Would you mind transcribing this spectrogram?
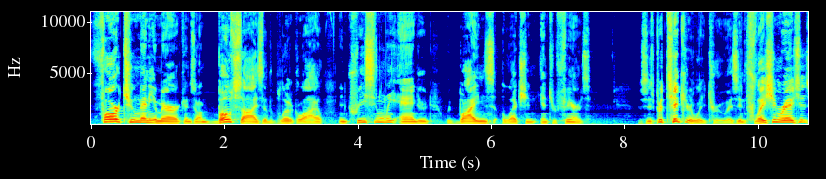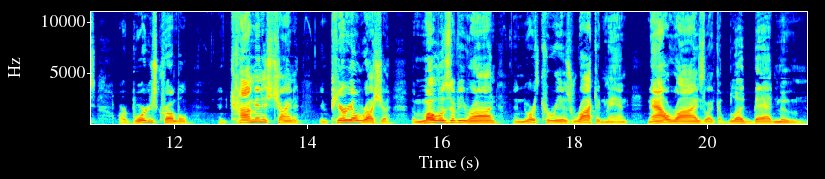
far too many Americans on both sides of the political aisle increasingly angered with Biden's election interference. This is particularly true as inflation rages, our borders crumble, and communist China, imperial Russia, the mullahs of Iran, and North Korea's rocket man now rise like a blood bad moon.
